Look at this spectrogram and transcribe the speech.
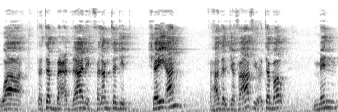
وتتبعت ذلك فلم تجد شيئا فهذا الجفاف يعتبر من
